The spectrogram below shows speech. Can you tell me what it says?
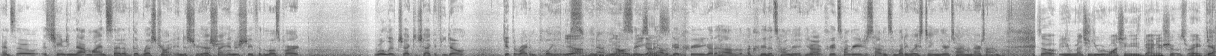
And so it's changing that mindset of the restaurant industry. The restaurant industry, for the most part, will live check to check if you don't get the right employees. Yeah. You know, you, No, so you got to have a good crew. You got to have a crew that's hungry. If you don't have a crew that's hungry, you're just having somebody wasting your time and their time. So, you mentioned you were watching these diner shows, right? Yeah.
